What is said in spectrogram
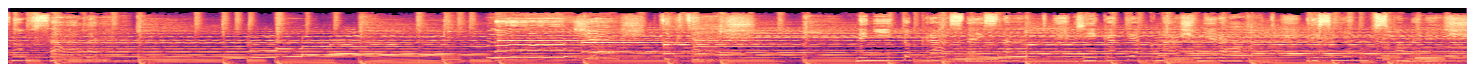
až zasnou v sále. Můžeš, co chceš, není to krásné snad říkat, jak máš mě rád, když si jen vzpomeneš,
